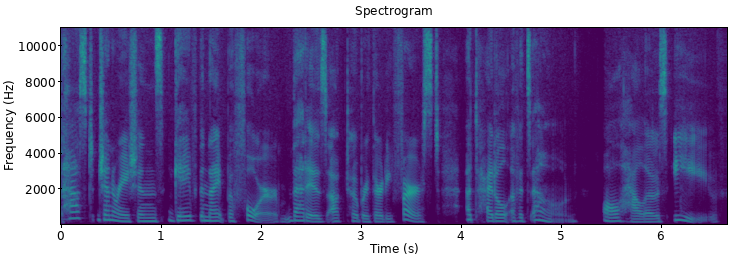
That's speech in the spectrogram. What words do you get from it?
Past generations gave the night before, that is, October 31st, a title of its own, All Hallows Eve.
